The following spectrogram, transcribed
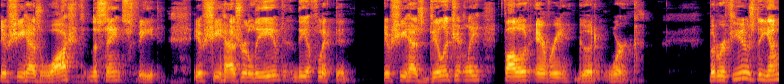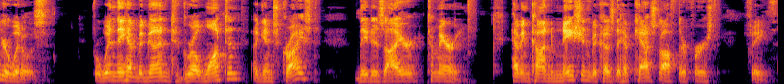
if she has washed the saints' feet, if she has relieved the afflicted, if she has diligently followed every good work. But refuse the younger widows, for when they have begun to grow wanton against Christ, they desire to marry, having condemnation because they have cast off their first faith.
